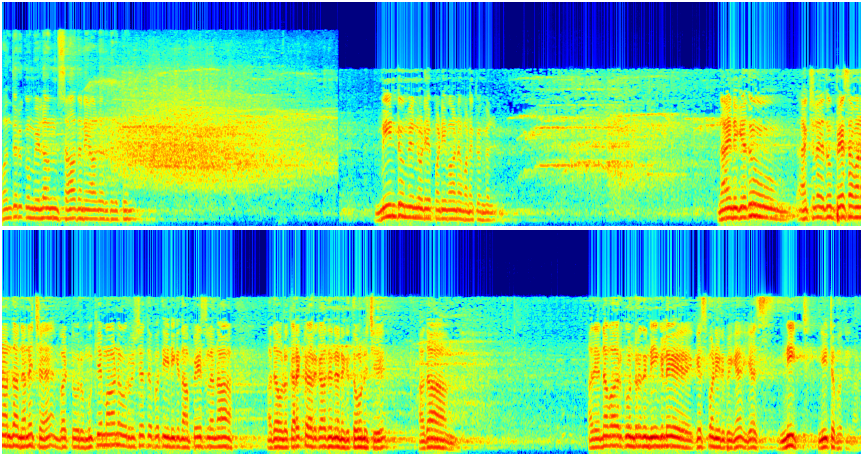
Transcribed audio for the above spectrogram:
வந்திருக்கும் இளம் சாதனையாளர்களுக்கும் மீண்டும் என்னுடைய பணிவான வணக்கங்கள். நான் இன்னைக்கு எதுவும் ஆக்சுவலா எதுவும் பேச வேணாம்னு தான் நினைச்சேன். பட் ஒரு முக்கியமான ஒரு விஷயத்தை பத்தி இன்னைக்கு நான் பேசலன்னா அது அவ்வளவு கரெக்டா இருக்காதுன்னு எனக்கு தோணுச்சு. அதான் அது என்னவா இருக்கும்ன்றது நீங்களே கெஸ் பண்ணிருப்பீங்க. எஸ் நீட் நீட்டை பத்தி தான்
